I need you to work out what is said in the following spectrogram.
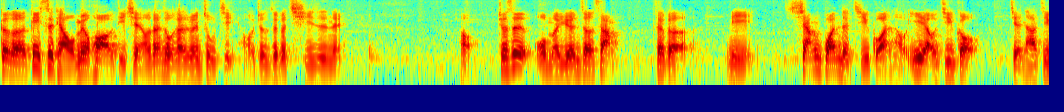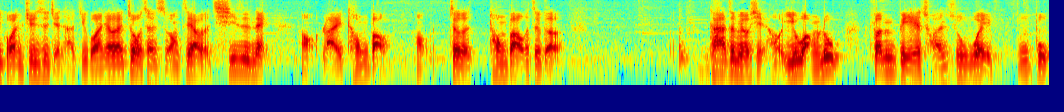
这个第四条我没有画到底线哦，但是我在这边注记哦，就是这个七日内，就是我们原则上这个你相关的机关哦，医疗机构。检察机关、军事检察机关要在做成死亡资料的七日内，哦，来通报，哦，这个通报这个，你看它这边有写，哦，以网络分别传输卫福部、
